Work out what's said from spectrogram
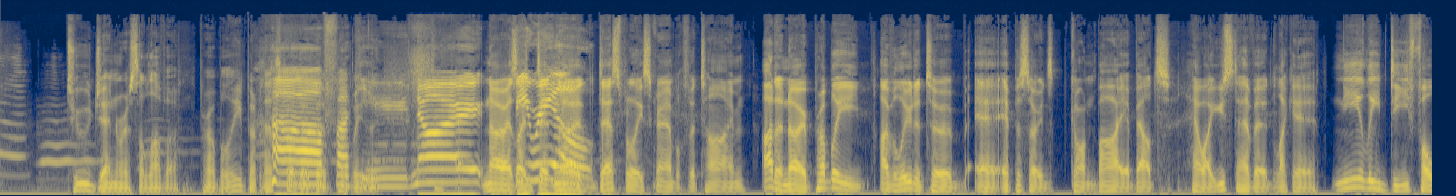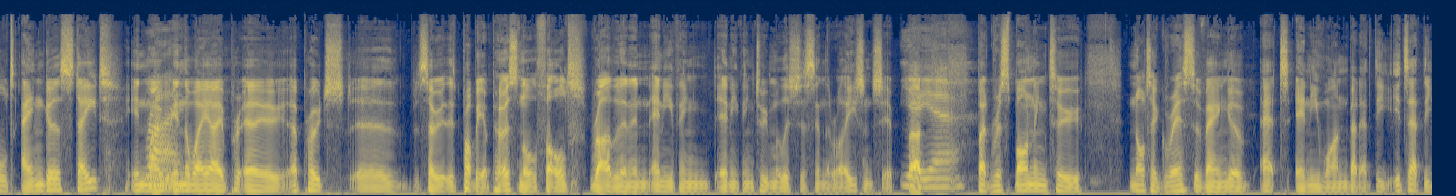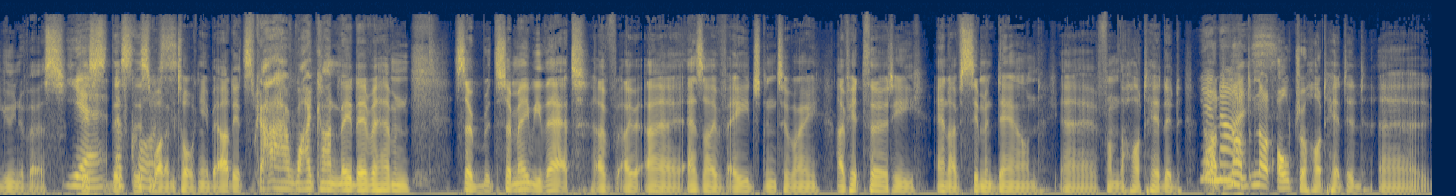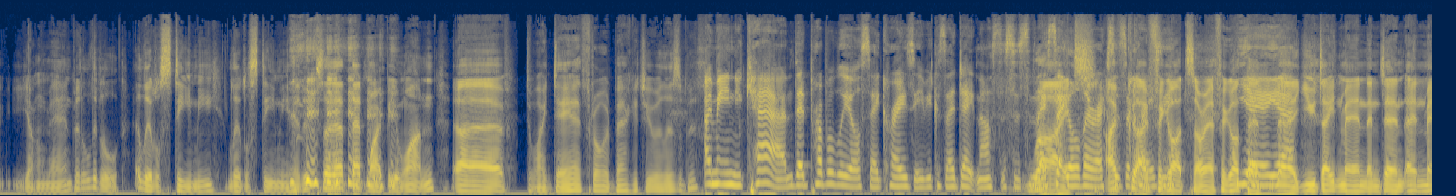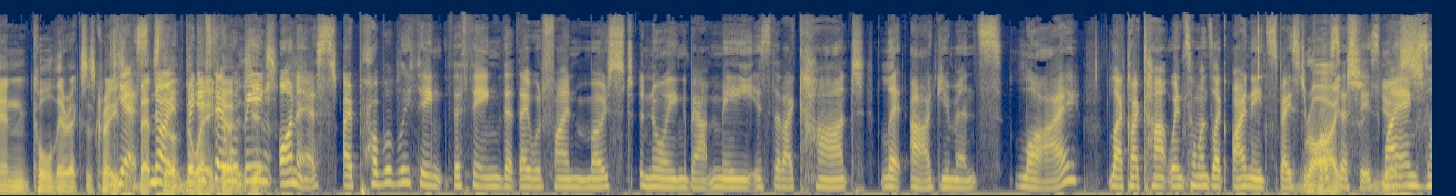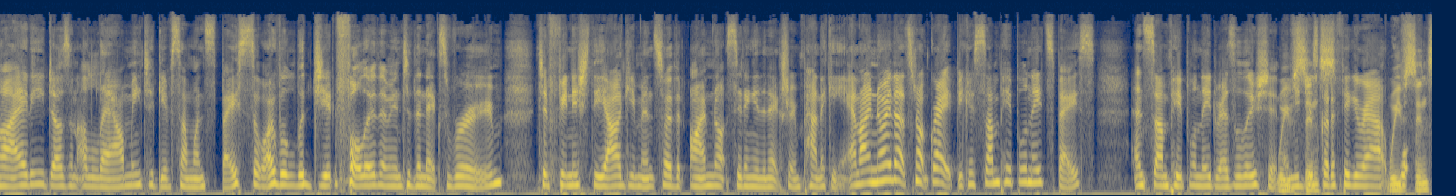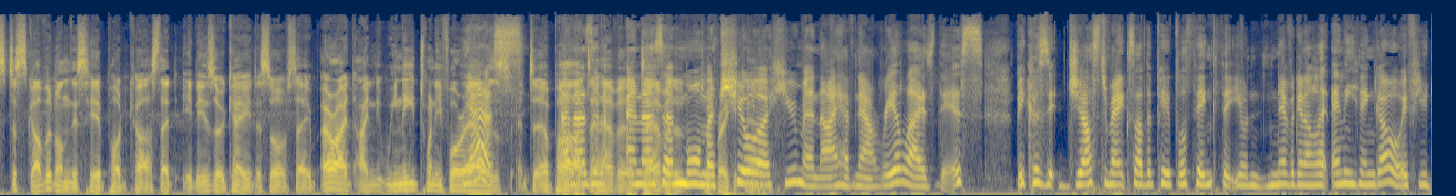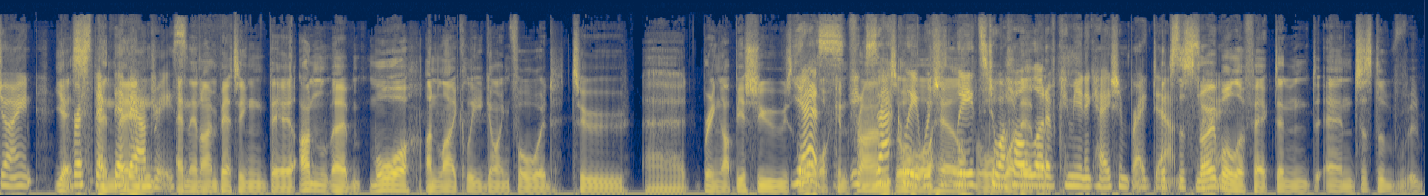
too generous a lover, probably. But that's Oh, probably the, fuck probably the- you. No. No, as I de- no, desperately scramble for time. I don't know. Probably I've alluded to uh, episodes gone by about how I used to have a like a nearly default anger state in my in the way I pr- uh, approached. Uh, so it's probably a personal fault rather than in anything anything too malicious in the relationship. Yeah, but, yeah. But responding to not aggressive anger at anyone, but at the it's at the universe. Yeah, this, this, this is what. I'm talking about. It's ah, why can't they ever have an so so maybe that I've I, uh, as I've aged into my I've hit thirty and I've simmered down uh, from the hot headed Yeah, not, not nice. not ultra hot headed uh, young man but a little a little steamy little steamy headed so that that might be one. Uh, do I dare throw it back at you, Elizabeth? I mean, you can. They'd probably all say crazy because I date narcissists and they say all their exes I, are crazy I forgot. Sorry, I forgot Yeah, that yeah. Uh, you date men and, and and men call their exes crazy. Yes, That's no, the, the but if they were being yes. honest, I probably think the thing that they would find most annoying about me is that I can't let arguments lie. Like I can't when someone's like, I need space to Right, process this. My anxiety doesn't allow me to give someone space, so I will legit follow them into the next room to finish the argument so that I'm not sitting in the next room panicking. And I know that's not great because some people need space and some people need resolution. and you just got to figure out We've what- since discovered on this here podcast that it is okay to sort of say, "All right, I, we need 24 hours to, apart and as, to an- have a and to as have a more to break it mature human, I have now realized this because it just makes other people think that you're never going to let anything go if you don't Yes, respect and their then, boundaries. And then I'm betting they're un, uh, more unlikely going forward to uh, bring up issues yes, or confront exactly, or which leads to a whole lot of communication breakdown. It's the snowball effect, and and just the,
